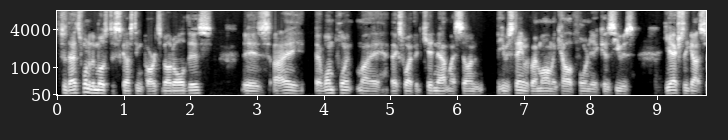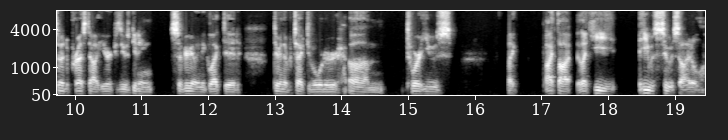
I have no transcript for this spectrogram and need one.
So that's one of the most disgusting parts about all this is I at one point my ex-wife had kidnapped my son. He was staying with my mom in California because he was he actually got so depressed out here because he was getting severely neglected during the protective order um, to where he was like I thought like he he was suicidal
